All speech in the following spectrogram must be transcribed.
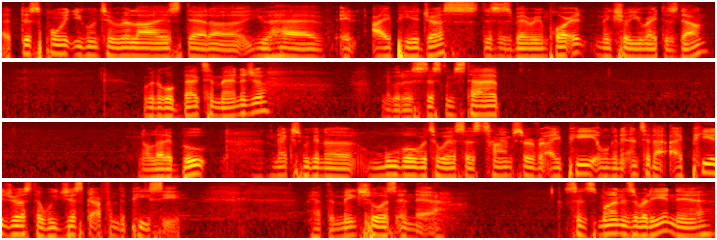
At this point, you're going to realize that uh, you have an IP address. This is very important. Make sure you write this down. We're going to go back to manager. I'm going to go to the systems tab. To let it boot. Next, we're going to move over to where it says time server IP, and we're going to enter that IP address that we just got from the PC. We have to make sure it's in there. Since mine is already in there,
